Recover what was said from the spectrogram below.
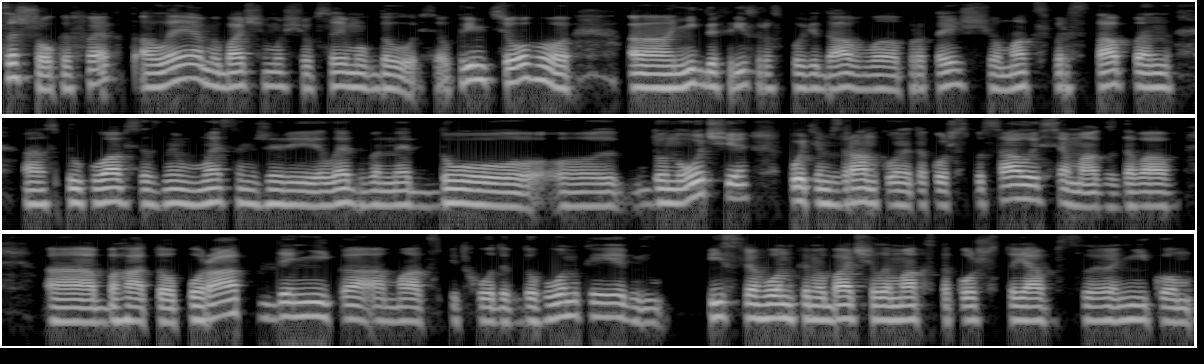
Це шок-ефект, але ми бачимо, що все йому вдалося. Окрім цього, Нік Де Фріс розповідав про те, що Макс Ферстапен спілкувався з ним в месенджері ледве не до, до ночі. Потім зранку вони також списалися. Макс давав багато порад для Ніка, а Макс підходив до гонки. Після гонки ми бачили, Макс також стояв з Ніком.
